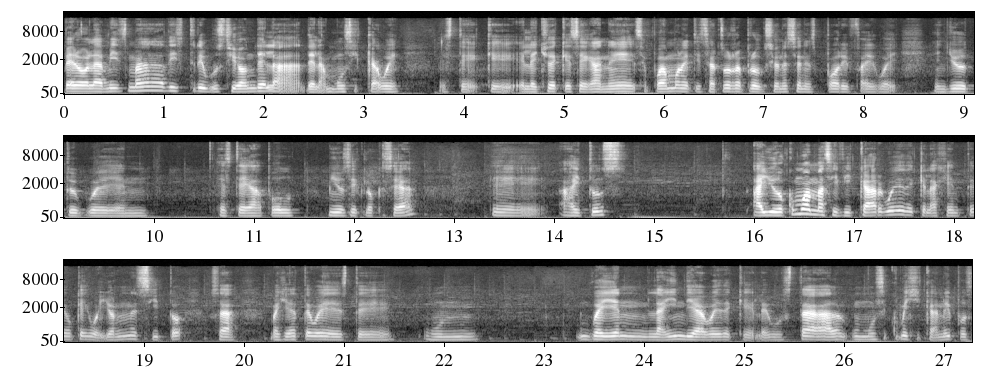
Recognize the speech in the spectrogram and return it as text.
pero la misma distribución de la, de la música, güey. Este, que el hecho de que se gane, se puedan monetizar tus reproducciones en Spotify, güey, en YouTube, güey, en este Apple Music, lo que sea. Eh, iTunes ayudó como a masificar, güey, de que la gente, ok, güey, yo no necesito, o sea, imagínate, güey, este, un güey en la India, güey, de que le gusta un músico mexicano y pues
